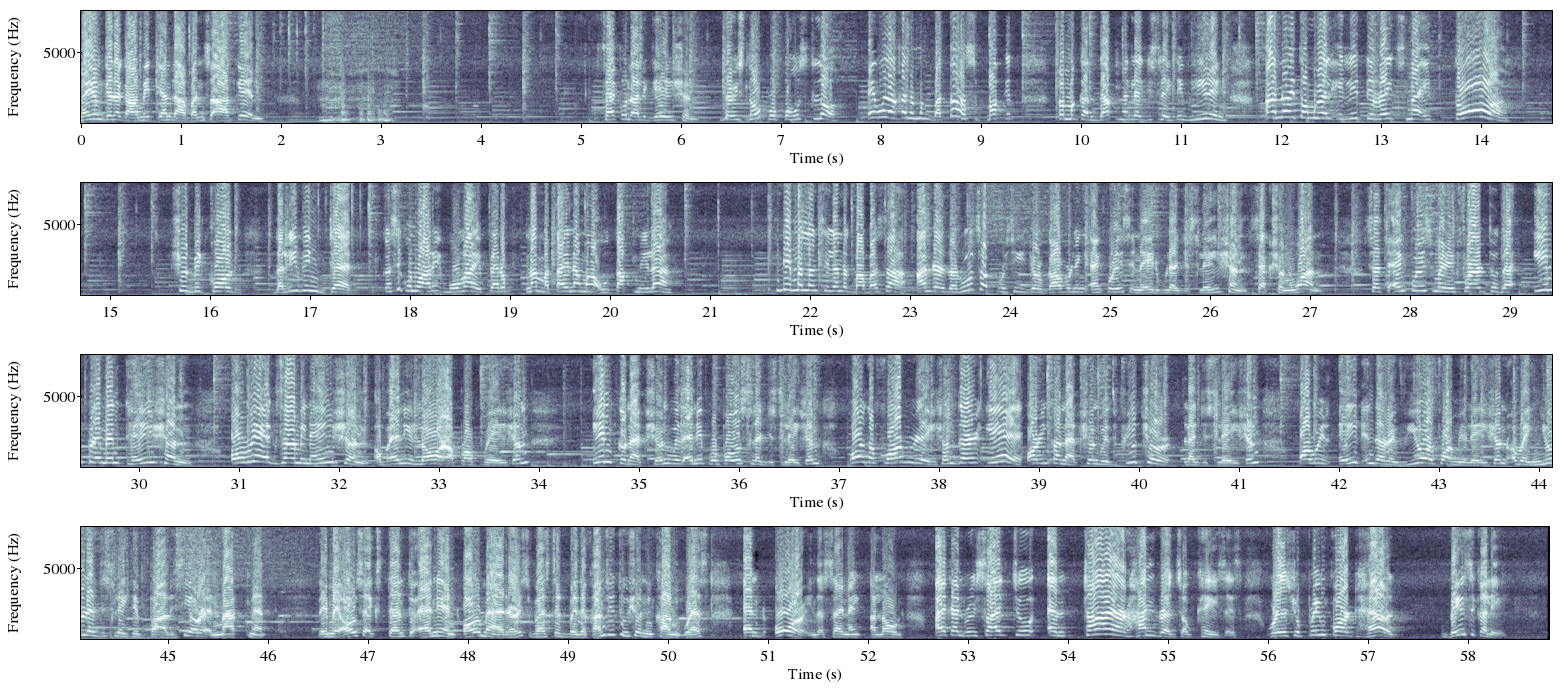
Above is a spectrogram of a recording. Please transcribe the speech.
Ngayon ginagamit yan laban sa akin. Second allegation, there is no proposed law. Eh wala ka namang batas. Bakit ka mag-conduct ng legislative hearing? Ano itong mga illiterates na ito? Should be called the living dead. Kasi kunwari buhay pero namatay ng mga utak nila. Hindi man lang sila nagbabasa under the Rules of Procedure Governing Inquiries in Aid of Legislation, Section 1. Such inquiries may refer to the implementation or re-examination of any law or appropriation in connection with any proposed legislation or the formulation therein or in connection with future legislation or will aid in the review or formulation of a new legislative policy or enactment. They may also extend to any and all matters vested by the Constitution in Congress and or in the Senate alone. I can recite to entire hundreds of cases where the Supreme Court held, basically,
